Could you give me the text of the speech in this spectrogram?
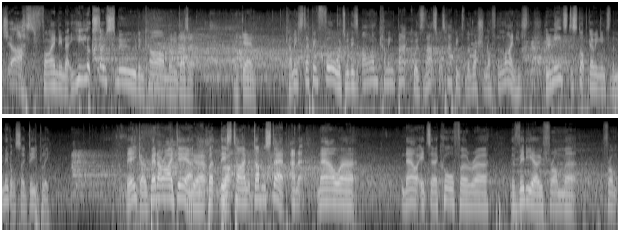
Just finding that. He looks so smooth and calm when he does it. Again, coming, stepping forwards with his arm coming backwards. That's what's happening to the Russian off the line. He's, he needs to stop going into the middle so deeply. There you go, better idea. Yeah, but this but time, double step, and now, uh, now it's a call for uh, the video from uh, from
